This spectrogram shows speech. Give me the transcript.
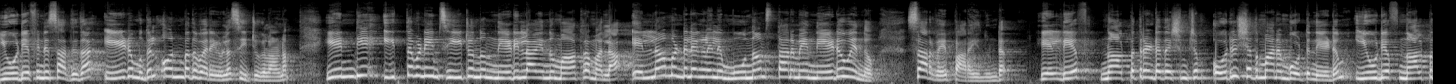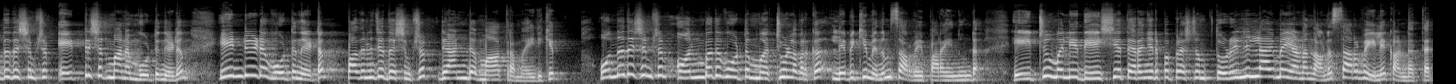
യു ഡി എഫിന്റെ സാധ്യത ഏഴ് മുതൽ ഒൻപത് വരെയുള്ള സീറ്റുകളാണ്. എൻ ഡി എ ഇത്തവണയും സീറ്റൊന്നും നേടില്ല എന്നു മാത്രമല്ല എല്ലാ മണ്ഡലങ്ങളിലും മൂന്നാം സ്ഥാനമേ നേടൂ എന്നും സർവേ പറയുന്നുണ്ട്. എൽ ഡി എഫ് നാൽപ്പത്തിരണ്ട് ദശാംശം ഒരു ശതമാനം വോട്ട് നേടും യു ഡി എഫ് നാൽപ്പത് ദശാംശം എട്ട് ശതമാനം വോട്ട് നേടും എൻ ഡിയുടെ വോട്ട് നേട്ടം പതിനഞ്ച് ദശാംശം രണ്ട് മാത്രമായിരിക്കും. ഒന്ന് ദശാംശം ഒൻപത് വോട്ട് മറ്റുള്ളവർക്ക് ലഭിക്കുമെന്നും സർവേ പറയുന്നുണ്ട്. ഏറ്റവും വലിയ ദേശീയ തെരഞ്ഞെടുപ്പ് പ്രശ്നം തൊഴിലില്ലായ്മയാണെന്നാണ് സർവേയിലെ കണ്ടെത്തൽ.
